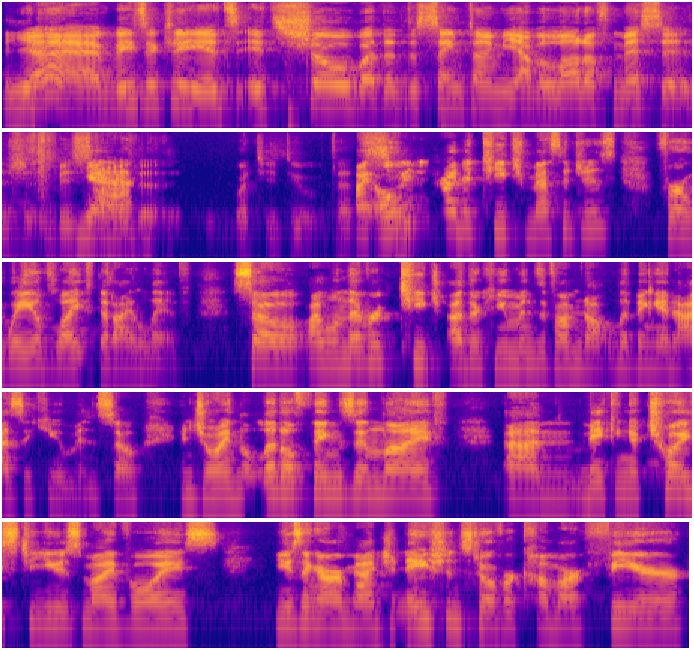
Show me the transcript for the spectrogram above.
yeah basically it's it's show but at the same time you have a lot of message beside yeah. it what you do. That's I always so- try to teach messages for a way of life that I live. So I will never teach other humans if I'm not living it as a human. So enjoying the little things in life, and making a choice to use my voice, using our imaginations to overcome our fear.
